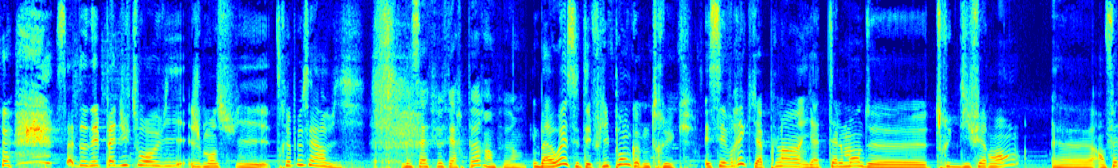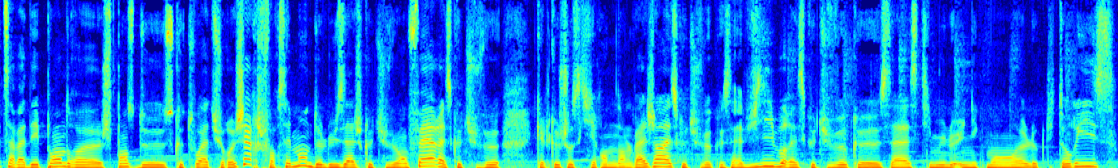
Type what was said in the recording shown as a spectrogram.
ça donnait pas du tout envie. Je m'en suis très peu servi. Mais ça peut faire peur un peu. Hein. Bah ouais, c'était flippant comme truc. Et c'est vrai qu'il y a plein, il y a tellement de trucs différents. Euh, en fait, ça va dépendre, euh, je pense, de ce que toi tu recherches, forcément, de l'usage que tu veux en faire. Est-ce que tu veux quelque chose qui rentre dans le vagin? Est-ce que tu veux que ça vibre? Est-ce que tu veux que ça stimule uniquement euh, le clitoris?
